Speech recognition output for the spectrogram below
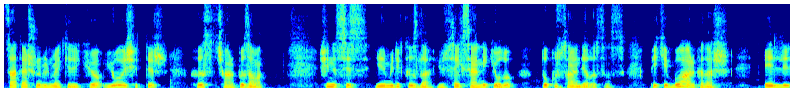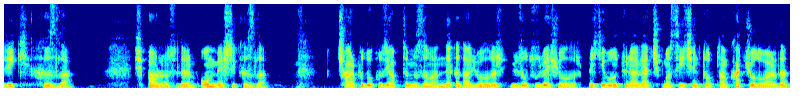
Zaten şunu bilmek gerekiyor. Yol eşittir hız çarpı zaman. Şimdi siz 20'lik hızla 180'lik yolu 9 saniyede alırsınız. Peki bu arkadaş 50'lik hızla pardon özür dilerim 15'lik hızla çarpı 9 yaptığımız zaman ne kadar yol alır? 135 yol alır. Peki bunun tünelden çıkması için toplam kaç yolu vardı?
